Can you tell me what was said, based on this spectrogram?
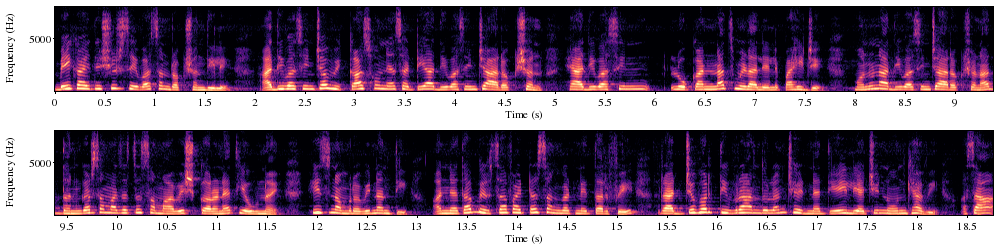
बेकायदेशीर सेवा संरक्षण दिले. आदिवासींच्या विकास होण्यासाठी आदिवासींचे आरक्षण हे आदिवासी लोकांनाच मिळालेले पाहिजे. म्हणून आदिवासींच्या आरक्षणात धनगर समाजाचा समावेश करण्यात येऊ नये हीच नम्र विनंती. अन्यथा बिरसा फायटर संघटनेतर्फे राज्यभर तीव्र आंदोलन छेडण्यात येईल याची नोंद घ्यावी असा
